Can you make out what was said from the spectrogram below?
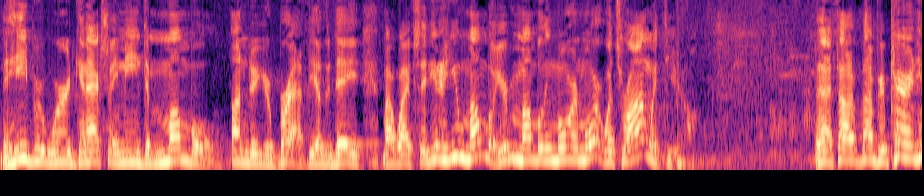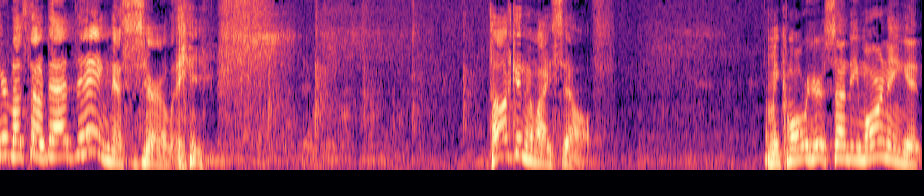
The Hebrew word can actually mean to mumble under your breath. The other day, my wife said, You know, you mumble. You're mumbling more and more. What's wrong with you? And I thought, if I'm preparing here, that's not a bad thing necessarily. Talking to myself. I mean, come over here Sunday morning at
